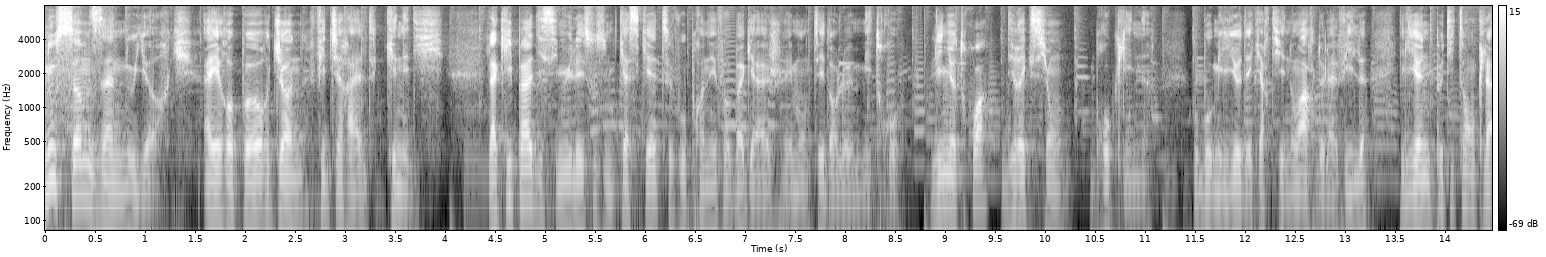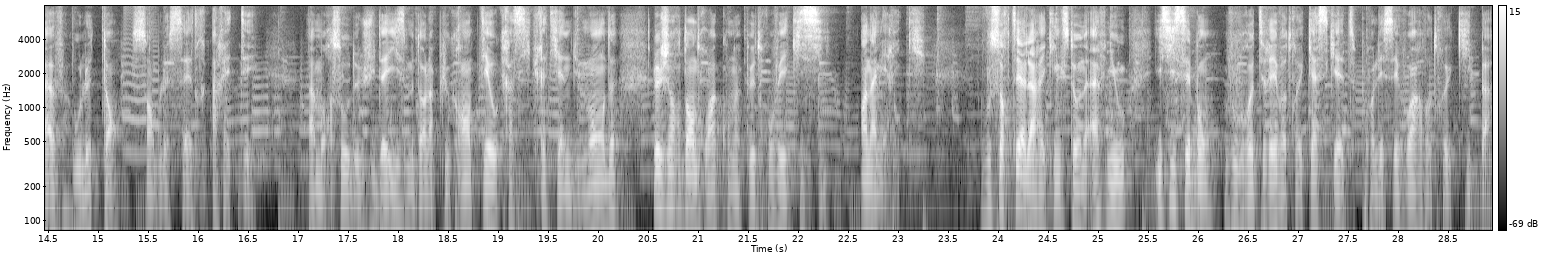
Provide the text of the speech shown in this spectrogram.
Nous sommes à New York, aéroport John Fitzgerald Kennedy. La kippa dissimulée sous une casquette, vous prenez vos bagages et montez dans le métro. Ligne 3, direction Brooklyn. Au beau milieu des quartiers noirs de la ville, il y a une petite enclave où le temps semble s'être arrêté. Un morceau de judaïsme dans la plus grande théocratie chrétienne du monde, le genre d'endroit qu'on ne peut trouver qu'ici, en Amérique. Vous sortez à l'arrêt Kingston Avenue, ici c'est bon, vous retirez votre casquette pour laisser voir votre kippa.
